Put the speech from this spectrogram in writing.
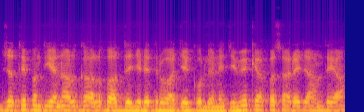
ਜਥੇਬੰਦੀਆਂ ਨਾਲ ਗੱਲਬਾਤ ਦੇ ਜਿਹੜੇ ਦਰਵਾਜ਼ੇ ਖੋਲ੍ਹੇ ਨੇ, ਜਿਵੇਂ ਕਿ ਆਪਾਂ ਸਾਰੇ ਜਾਣਦੇ ਹਾਂ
